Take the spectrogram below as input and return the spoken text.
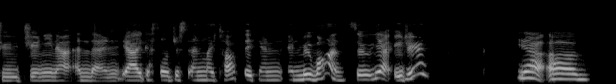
to Giannina, and then yeah, I guess I'll just end my topic and and move on. So yeah, Adrian. Yeah. Um.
